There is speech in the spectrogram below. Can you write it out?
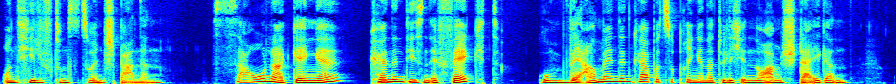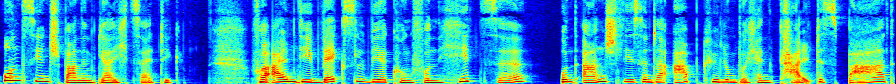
und hilft uns zu entspannen. Saunagänge können diesen Effekt, um Wärme in den Körper zu bringen, natürlich enorm steigern und sie entspannen gleichzeitig. Vor allem die Wechselwirkung von Hitze und anschließender Abkühlung durch ein kaltes Bad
